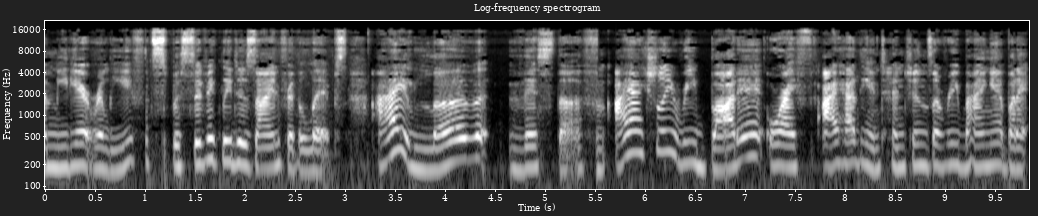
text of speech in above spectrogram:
Immediate Relief. It's specifically designed for the lips. I love this stuff. Um, I actually rebought it or I, I had the intentions of rebuying it, but I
